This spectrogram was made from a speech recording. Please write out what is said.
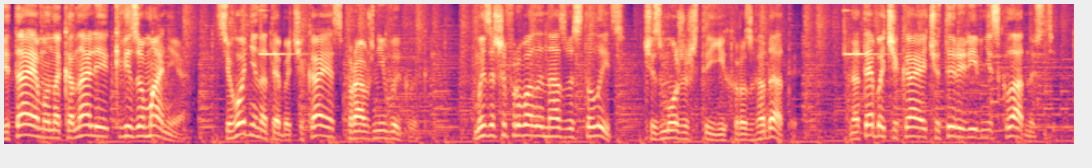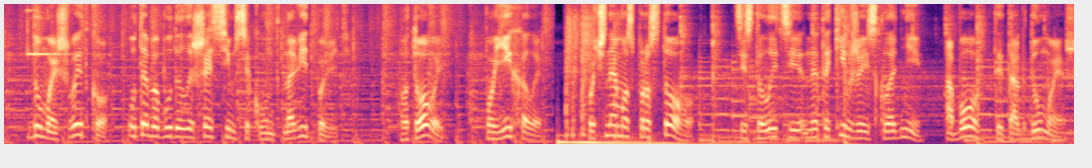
Вітаємо на каналі Квізоманія. Сьогодні на тебе чекає справжній виклик. Ми зашифрували назви столиць. Чи зможеш ти їх розгадати? На тебе чекає чотири рівні складності. Думай швидко, у тебе буде лише 7 секунд на відповідь. Готовий? Поїхали. Почнемо з простого. Ці столиці не такі вже й складні, або ти так думаєш.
